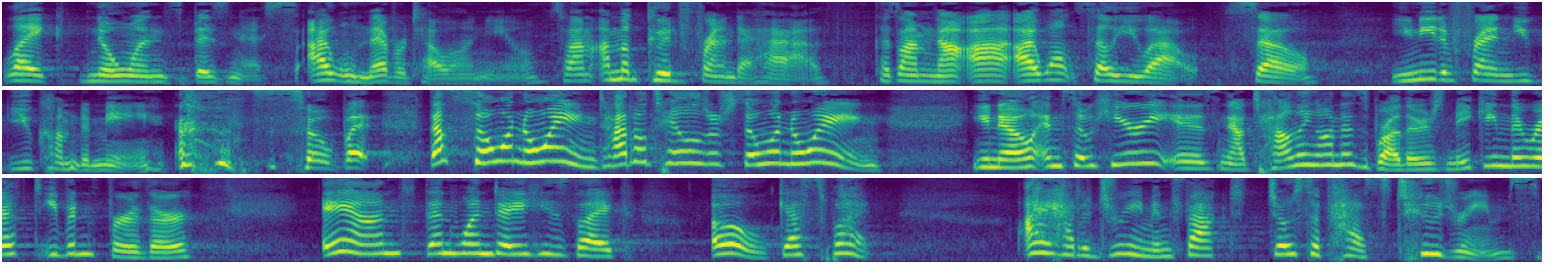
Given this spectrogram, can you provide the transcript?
like no one's business. I will never tell on you. So I'm, I'm a good friend to have because I'm not, I, I won't sell you out. So you need a friend, you, you come to me. so, but that's so annoying. Tattletales are so annoying, you know? And so here he is now telling on his brothers, making the rift even further. And then one day he's like, oh, guess what? I had a dream. In fact, Joseph has two dreams.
